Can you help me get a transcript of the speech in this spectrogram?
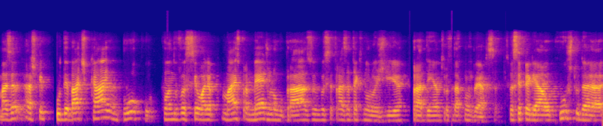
Mas acho que o debate cai um pouco quando você olha mais para médio e longo prazo, você traz a tecnologia para dentro da conversa. Se você pegar o custo da,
